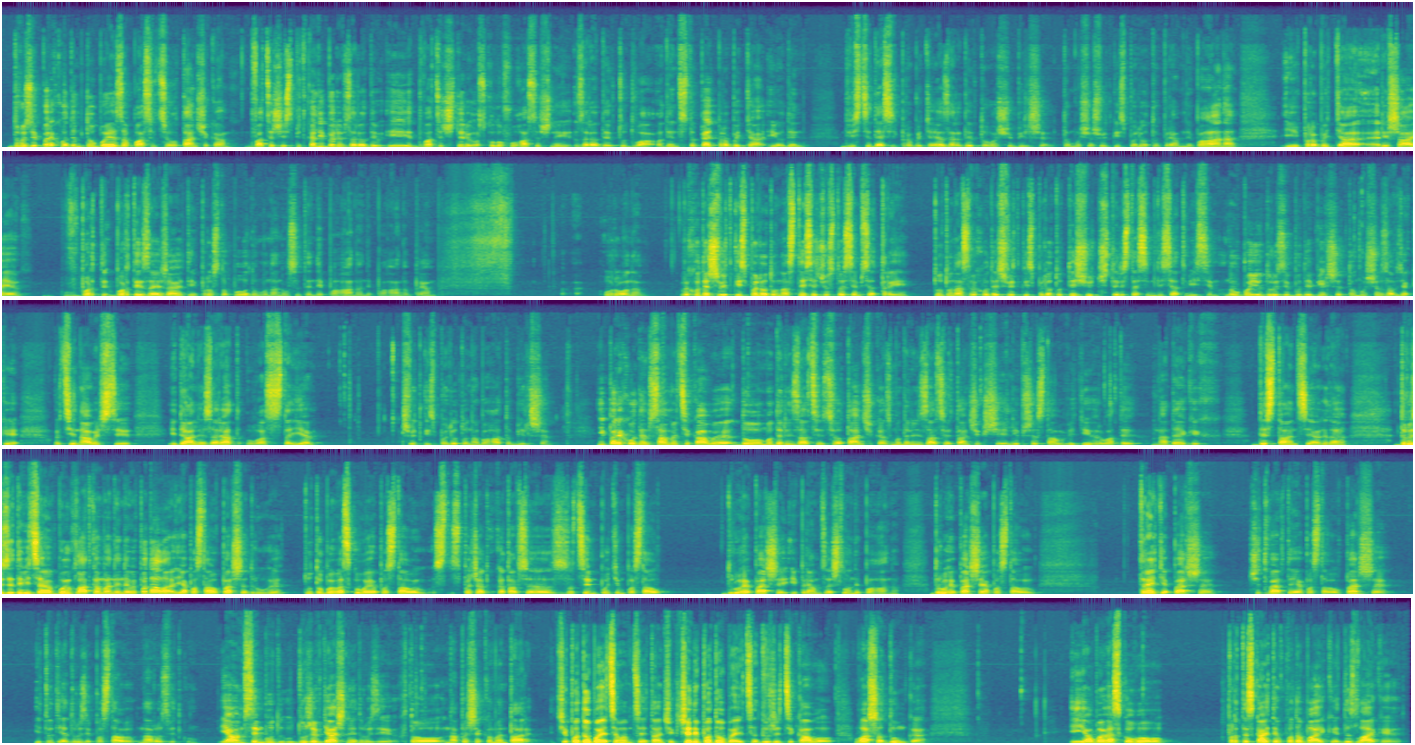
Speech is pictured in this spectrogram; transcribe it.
Друзі, переходимо до боєзапасів цього танчика. 26 підкаліберів зарядив і 24 осколофугасочний зарядив. Тут два, один 105 пробиття і один 210 пробиття. Я зарядив того, що більше, тому що швидкість польоту прям непогана, і пробиття рішає. В борти, борти заїжджають і просто по одному наносити непогано, непогано, прям урона. Виходить, швидкість польоту у нас 1173. Тут у нас виходить швидкість польоту 1478. Ну, в бою, друзі, буде більше, тому що завдяки оцій навичці ідеальний заряд у вас стає швидкість польоту набагато більше. І переходимо саме цікаве до модернізації цього танчика. З модернізацією танчик ще ліпше став відігрувати на деяких дистанціях. Да? Друзі, дивіться, боєукладка в мене не випадала, я поставив перше, друге. Тут обов'язково я поставив, спочатку катався з оцим, потім поставив друге перше і прям зайшло непогано. Друге перше я поставив, третє перше, четверте я поставив перше. І тут я, друзі, поставив на розвідку. Я вам всім буду дуже вдячний, друзі, хто напише коментар, чи подобається вам цей танчик, чи не подобається. Дуже цікаво, ваша думка. І обов'язково протискайте вподобайки, дизлайки.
